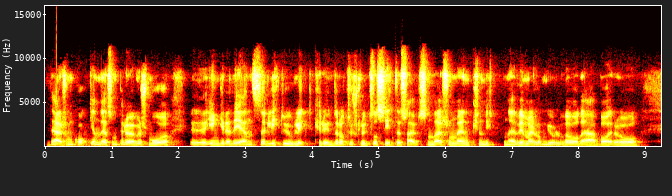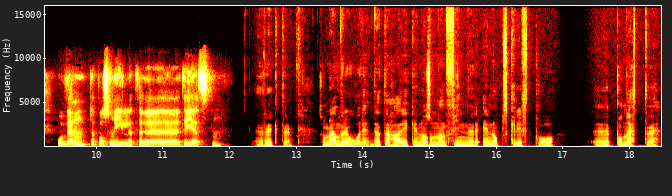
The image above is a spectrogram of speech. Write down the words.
Det er som kokken, det som prøver små uh, ingredienser, litt ulikt krydder, og til slutt så sitter sausen der som en knyttneve i mellomgulvet, og det er bare å, å vente på smilet til, til, gjesten. Riktig. Så med andre ord, dette her er ikke noe som man finner en oppskrift på, eh, på nettet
